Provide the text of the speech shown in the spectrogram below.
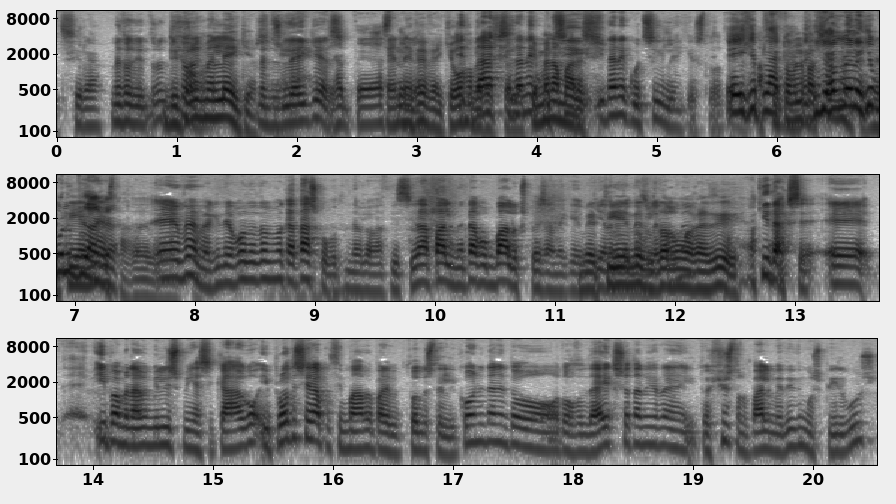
τη σειρά. Με τον Detroit, Detroit με Lakers. Με τους Lakers; Ε, ναι, βέβαια. Και εγώ είχα περάσει. Και εμένα μου αρέσει. Ήταν κουτσί οι Lakers τότε. Ε, είχε πλάκα. Για μένα είχε πολύ πλάκα. Ε, βέβαια. Και εγώ δεν είμαι κατάσκοπο την έβλεπα αυτή τη σειρά. Πάλι μετά από μπάλοξ παίζανε και. Με τι ενέ μετά από μαγαζί. Κοίταξε. Ε, είπαμε να μην μιλήσουμε για Σικάγο. Η πρώτη σειρά που θυμάμαι παρεμπιπτόντως τελικών ήταν το, το 86 όταν ήταν το Houston πάλι με δίδυμους πύργους.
